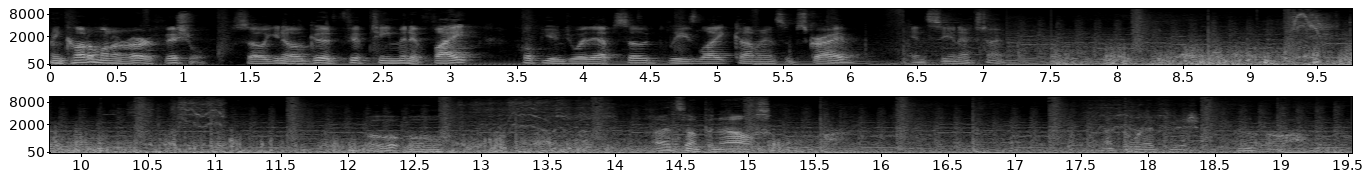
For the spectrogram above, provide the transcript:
And caught him on an artificial. So you know, a good 15 minute fight. Hope you enjoy the episode. Please like, comment, and subscribe. And see you next time. Uh oh. That's something else. That's a redfish. Uh oh.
